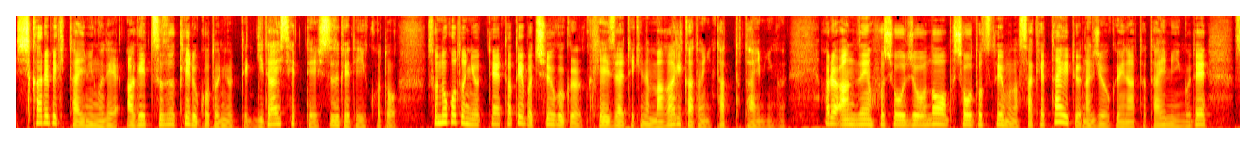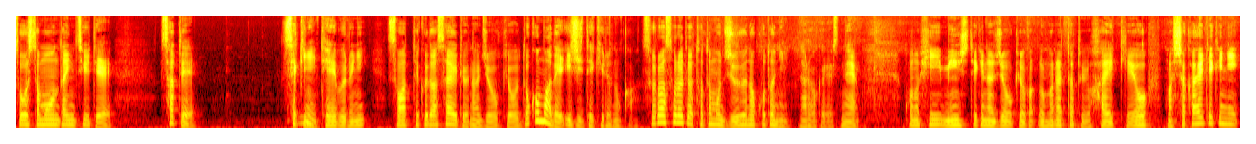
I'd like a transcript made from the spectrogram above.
叱るべきタイミングで上げ続けることによって議題設定し続けていくこと、そのことによって、例えば中国が経済的な曲がり方に立ったタイミング、あるいは安全保障上の衝突というものを避けたいというような状況になったタイミングで、そうした問題について、さて、席にテーブルに座ってくださいというような状況をどこまで維持できるのか、それはそれでとても重要なことになるわけですね。この非民主的な状況が生まれたという背景を、まあ、社会的に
